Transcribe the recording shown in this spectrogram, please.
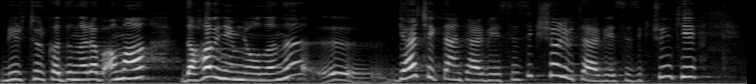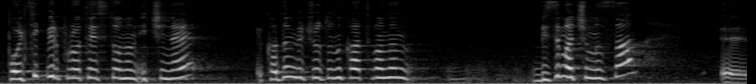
bir tür kadınlara ama daha önemli olanı gerçekten terbiyesizlik. Şöyle bir terbiyesizlik çünkü politik bir protestonun içine kadın vücudunu katmanın bizim açımızdan e,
